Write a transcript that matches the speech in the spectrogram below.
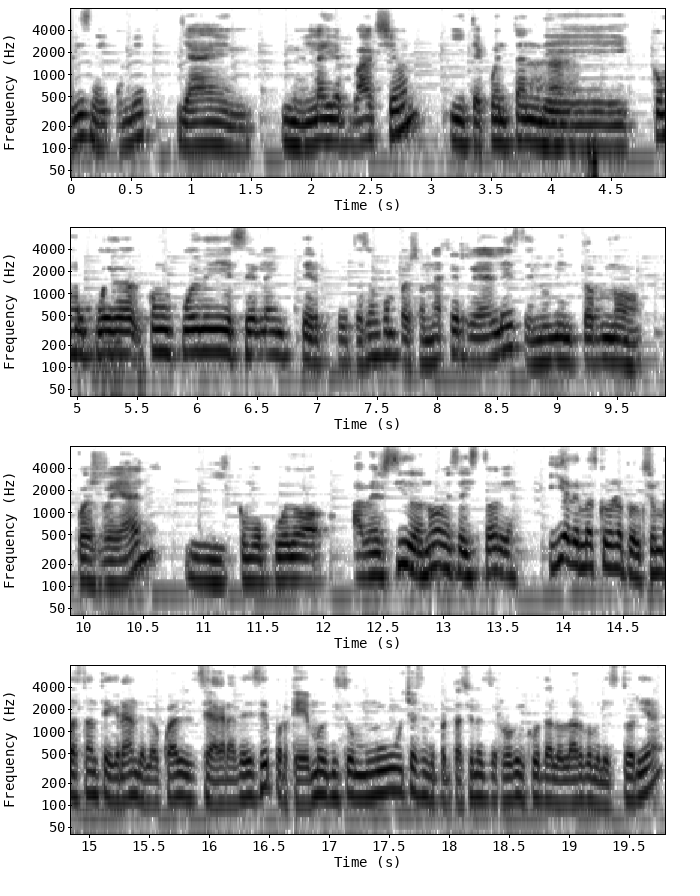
Disney también, ya en, en live action, y te cuentan de cómo puede, cómo puede ser la interpretación con personajes reales en un entorno pues real y cómo pudo haber sido, ¿no? Esa historia. Y además con una producción bastante grande, lo cual se agradece porque hemos visto muchas interpretaciones de Robin Hood a lo largo de la historia.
